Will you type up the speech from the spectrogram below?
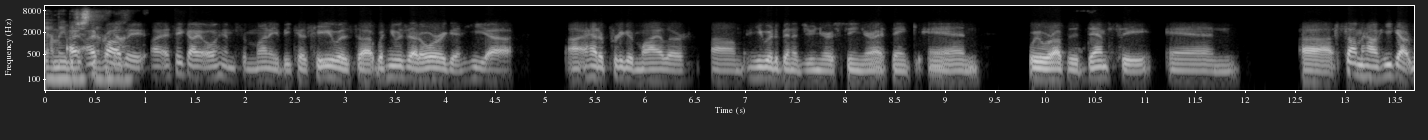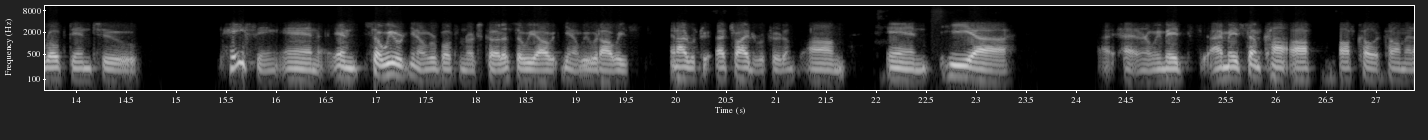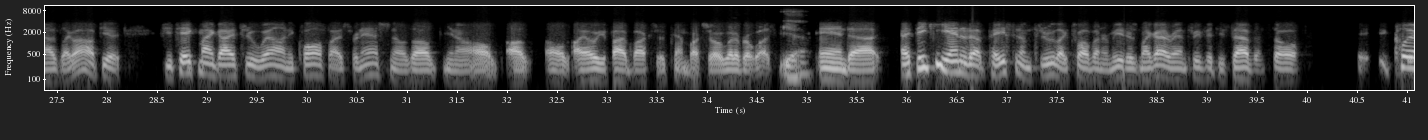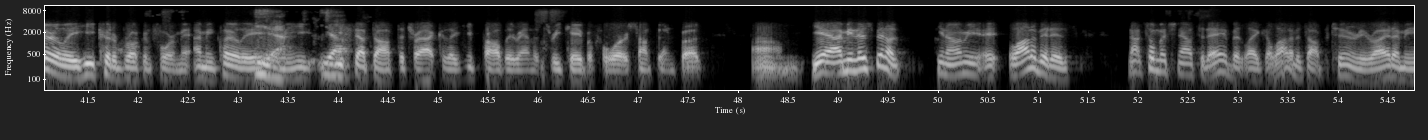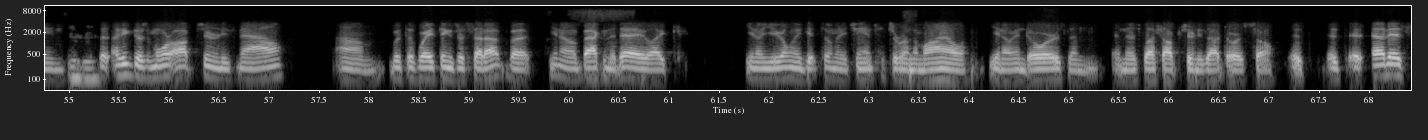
yeah, maybe just I, I probably, got. I think I owe him some money because he was, uh, when he was at Oregon, he, uh, I had a pretty good miler. Um, he would have been a junior or senior, I think. And we were up at Dempsey and, uh, somehow he got roped into pacing. And, and so we were, you know, we are both from North Dakota. So we all, you know, we would always, and I, rec- I tried to recruit him. Um, and he, uh, I, I, don't know. We made I made some off off color comment. I was like, oh, if you if you take my guy through well and he qualifies for nationals, I'll you know I'll I'll, I'll I owe you five bucks or ten bucks or whatever it was. Yeah. And uh, I think he ended up pacing him through like 1200 meters. My guy ran 357, so clearly he could have broken four minutes. I mean, clearly, yeah. I mean, he, yeah. he stepped off the track because like, he probably ran the 3K before or something. But um, yeah, I mean, there's been a, you know, I mean, it, a lot of it is not so much now today, but like a lot of it's opportunity, right? I mean, mm-hmm. I think there's more opportunities now um, with the way things are set up. But you know, back in the day, like you know, you only get so many chances to run the mile, you know, indoors, and and there's less opportunities outdoors. So it it, it that is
